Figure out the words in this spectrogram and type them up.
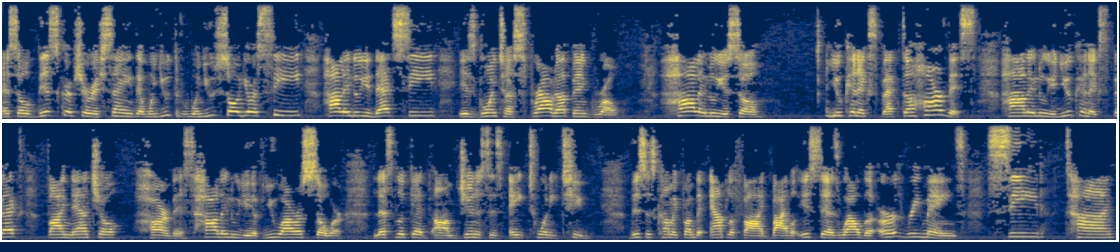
And so this scripture is saying that when you th- when you sow your seed, hallelujah, that seed is going to sprout up and grow. Hallelujah. So you can expect a harvest. Hallelujah. You can expect financial harvest. Hallelujah. If you are a sower, let's look at um, Genesis 8:22. This is coming from the Amplified Bible. It says, "While the earth remains, seed time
